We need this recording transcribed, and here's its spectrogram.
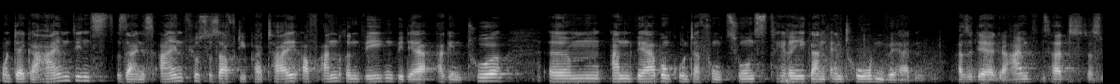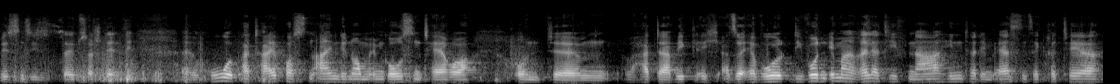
und der Geheimdienst seines Einflusses auf die Partei auf anderen Wegen wie der Agenturanwerbung ähm, unter Funktionsträgern enthoben werden. Also der Geheimdienst hat, das wissen Sie selbstverständlich, äh, hohe Parteiposten eingenommen im großen Terror und ähm, hat da wirklich, also er wurde, die wurden immer relativ nah hinter dem ersten Sekretär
